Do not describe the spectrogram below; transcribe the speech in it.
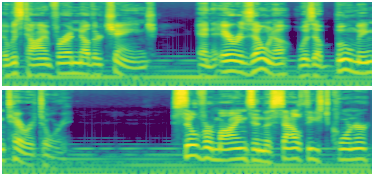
it was time for another change, and Arizona was a booming territory. Silver mines in the southeast corner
